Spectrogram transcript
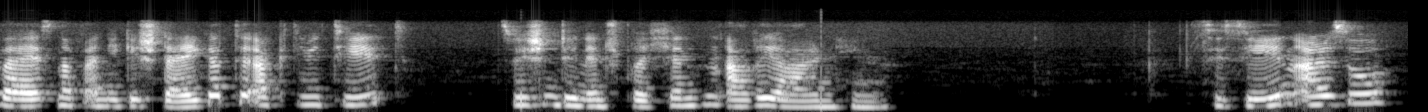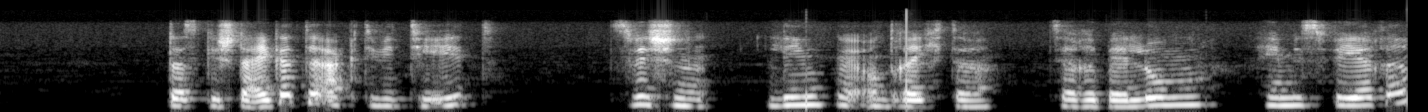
weisen auf eine gesteigerte Aktivität zwischen den entsprechenden Arealen hin. Sie sehen also, dass gesteigerte Aktivität zwischen linker und rechter Cerebellumhemisphäre,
